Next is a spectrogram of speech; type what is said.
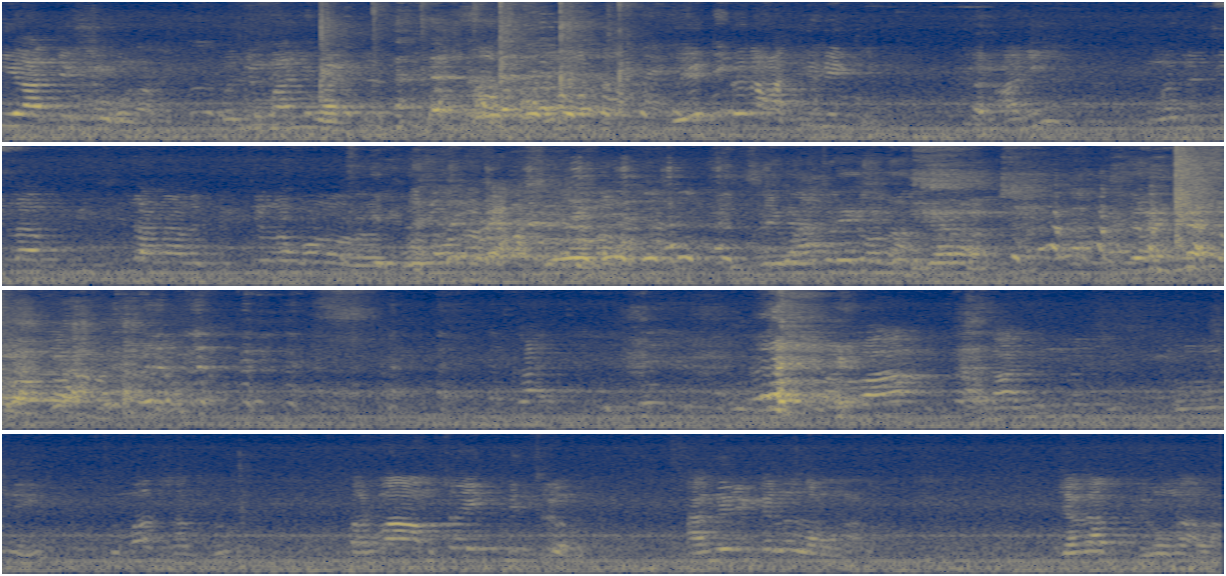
ती अध्यक्ष होणार. म्हणजे माझी बायका एक तर अतिरेकी आणि मदतीला पिची जाणार पिचीला बनवणार बोलवणार काय? परवा राजेंद्र तुम्हाला सांगतो. परवा आमचा एक मित्र अमेरिकेला जाऊन आला. जगात फिरून आला.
